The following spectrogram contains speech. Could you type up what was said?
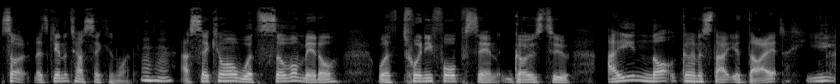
So let's get into our second one. Mm-hmm. Our second one with silver medal with 24% goes to Are you not going to start your diet? You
